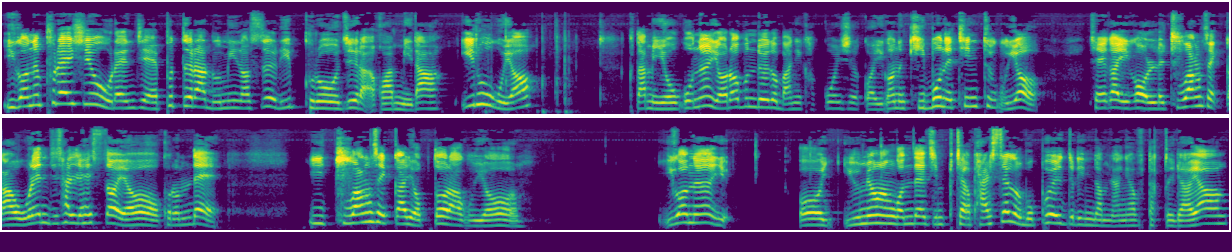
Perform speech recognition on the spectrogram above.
이거는 프레시오 오렌지 애프트라 루미너스 립 그로우즈라고 합니다. 1호고요. 그 다음에 요거는 여러분들도 많이 갖고 오실 거예요. 이거는 기본의 틴트고요. 제가 이거 원래 주황 색깔 오렌지 살려 했어요. 그런데 이 주황 색깔이 없더라고요. 이거는 어 유명한 건데 지금 제가 발색을 못 보여드린다면 양해 부탁드려요.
